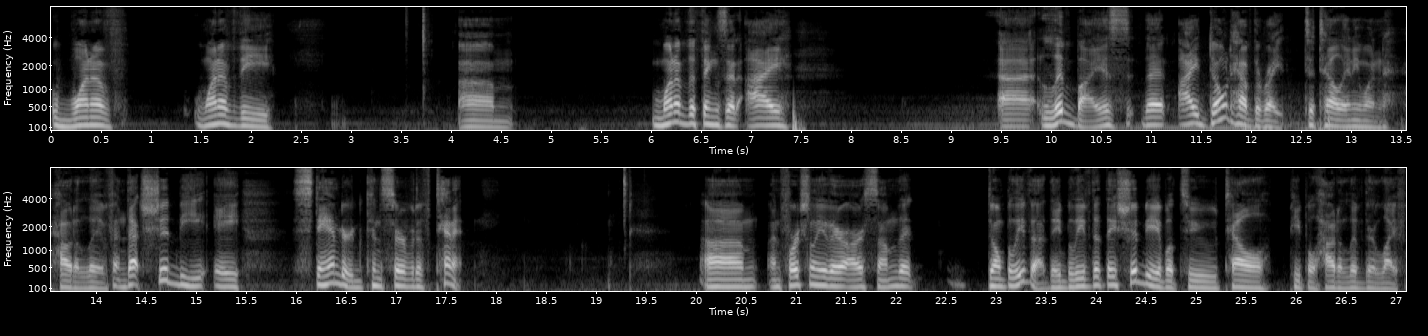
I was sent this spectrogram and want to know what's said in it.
one of one of the um, one of the things that I uh, live by is that I don't have the right to tell anyone how to live, and that should be a standard conservative tenet. Um, unfortunately, there are some that don't believe that. They believe that they should be able to tell people how to live their life,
